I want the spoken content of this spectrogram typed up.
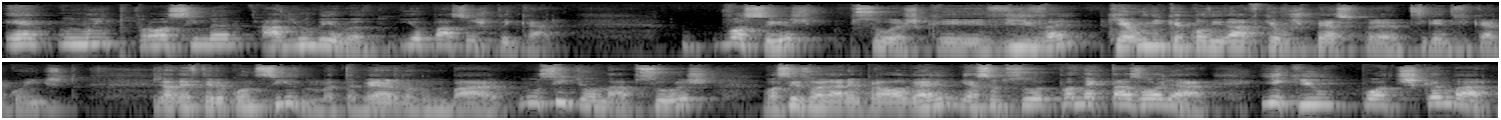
é muito próxima à de um bêbado. E eu passo a explicar. Vocês, pessoas que vivem, que é a única qualidade que eu vos peço para se identificar com isto, já deve ter acontecido numa taberna, num bar, num sítio onde há pessoas, vocês olharem para alguém e essa pessoa, para onde é que estás a olhar? E aquilo pode descambar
